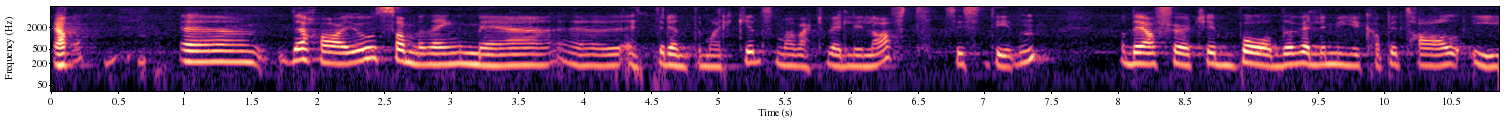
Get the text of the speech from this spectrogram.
Ja. Eh, det har jo sammenheng med eh, et rentemarked som har vært veldig lavt siste tiden. Og det har ført til både veldig mye kapital i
